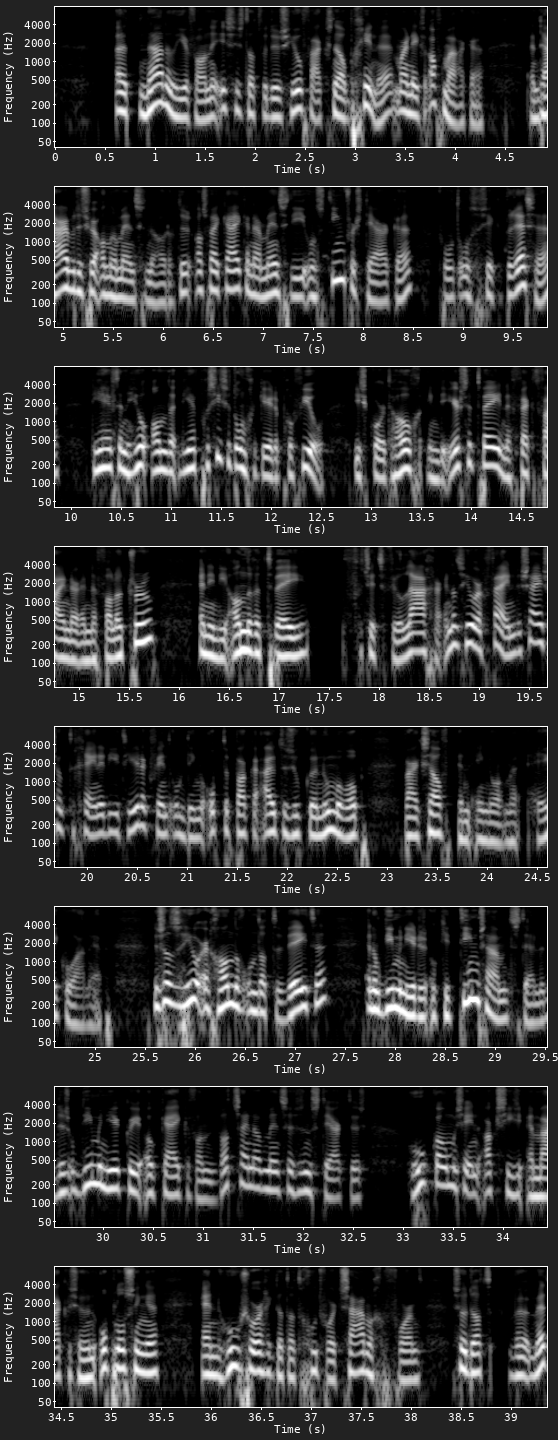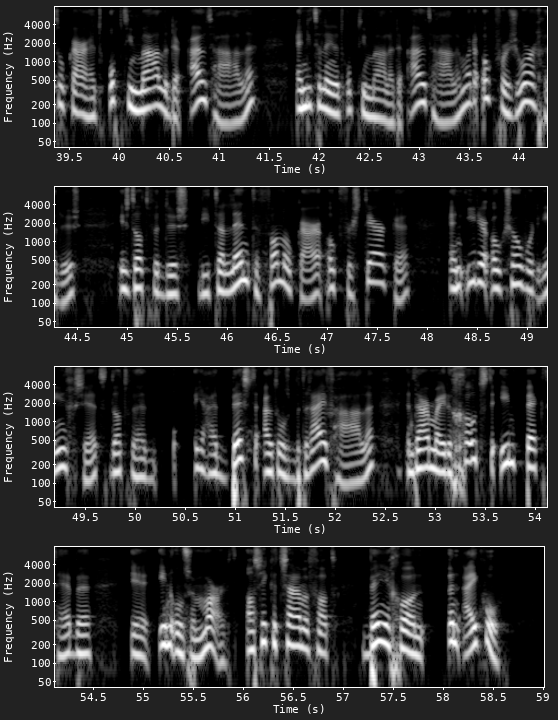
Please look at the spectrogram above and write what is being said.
Het nadeel hiervan is, is dat we dus heel vaak snel beginnen, maar niks afmaken. En daar hebben we dus weer andere mensen nodig. Dus als wij kijken naar mensen die ons team versterken, bijvoorbeeld onze secretaresse, die heeft een heel ander, die heeft precies het omgekeerde profiel. Die scoort hoog in de eerste twee, in de fact finder en de follow through. En in die andere twee zit ze veel lager. En dat is heel erg fijn. Dus zij is ook degene die het heerlijk vindt om dingen op te pakken, uit te zoeken, noem maar op, waar ik zelf een enorme hekel aan heb. Dus dat is heel erg handig om dat te weten en op die manier dus ook je team samen te stellen. Dus op die manier kun je ook kijken van wat zijn nou mensen hun sterktes, hoe komen ze in actie en maken ze hun oplossingen? En hoe zorg ik dat dat goed wordt samengevormd, zodat we met elkaar het optimale eruit halen? En niet alleen het optimale eruit halen, maar er ook voor zorgen dus, is dat we dus die talenten van elkaar ook versterken en ieder ook zo wordt ingezet dat we het, ja, het beste uit ons bedrijf halen en daarmee de grootste impact hebben eh, in onze markt. Als ik het samenvat, ben je gewoon een eikel.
